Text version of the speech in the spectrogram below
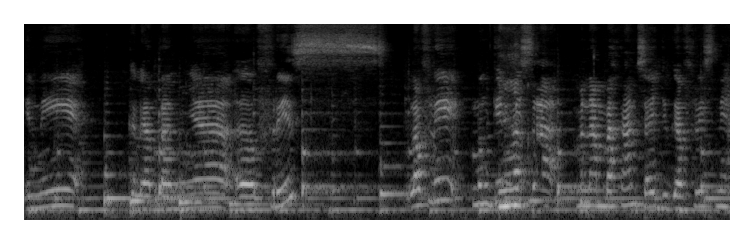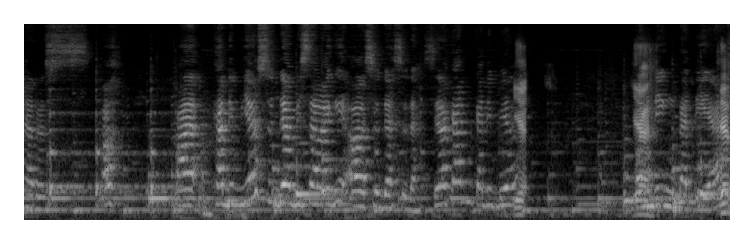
Ini kelihatannya eh, freeze. Lovely mungkin Ya. bisa menambahkan saya juga freeze nih harus oh Pak Kadibio sudah bisa lagi oh sudah sudah silakan Kadibio Ya. Ya, bonding tadi ya Ya.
